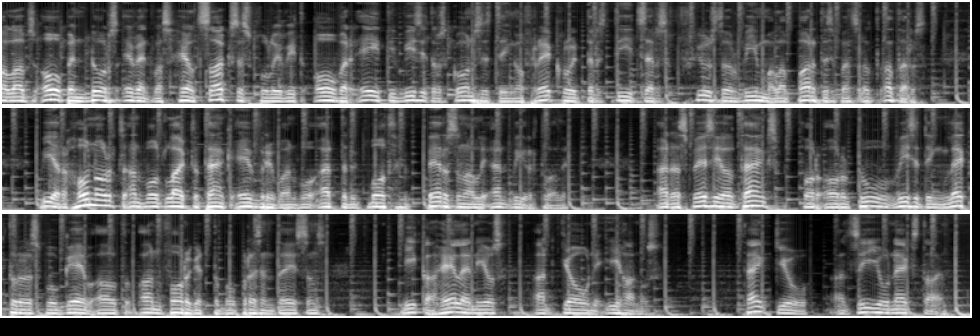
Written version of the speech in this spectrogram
Vimma Labs Open Doors event was held successfully with over 80 visitors consisting of recruiters, teachers, future Vimmalab participants and others. We are honored and would like to thank everyone who attended both personally and virtually. And a special thanks for our two visiting lecturers who gave out unforgettable presentations, Mika Helenius and Jouni Ihanus. Thank you and see you next time.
